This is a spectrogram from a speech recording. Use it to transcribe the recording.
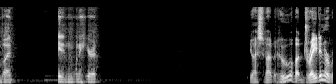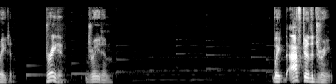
but they didn't want to hear it. You asked about who? About Drayden or Raiden? Raiden. Drayden. Wait, after the dream.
